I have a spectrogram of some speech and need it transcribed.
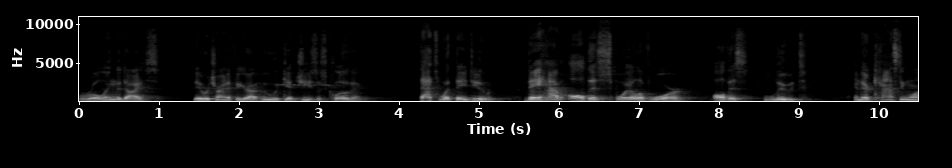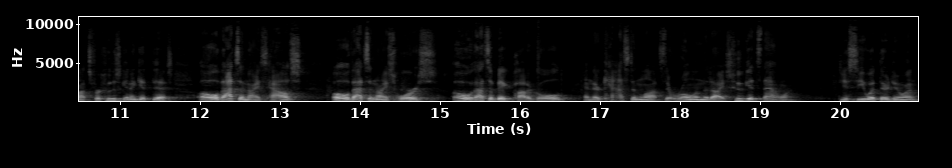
rolling the dice. They were trying to figure out who would get Jesus' clothing. That's what they do. They have all this spoil of war, all this loot, and they're casting lots for who's going to get this. Oh, that's a nice house. Oh, that's a nice horse. Oh, that's a big pot of gold. And they're casting lots. They're rolling the dice. Who gets that one? Do you see what they're doing?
